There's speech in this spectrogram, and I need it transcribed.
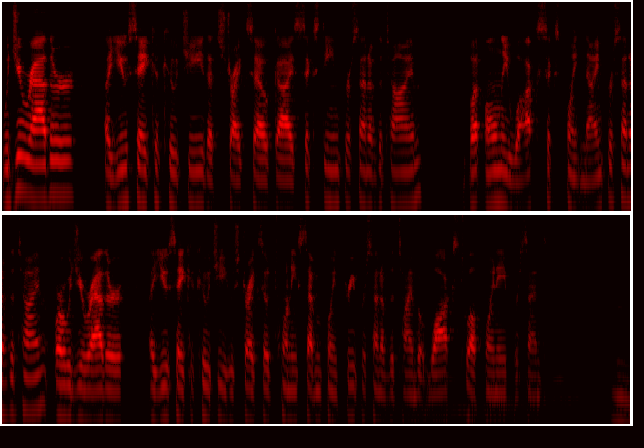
Would you rather a Yusei Kikuchi that strikes out guys 16% of the time, but only walks 6.9% of the time? Or would you rather a Yusei Kikuchi who strikes out 27.3% of the time but walks 12.8%? Mm,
